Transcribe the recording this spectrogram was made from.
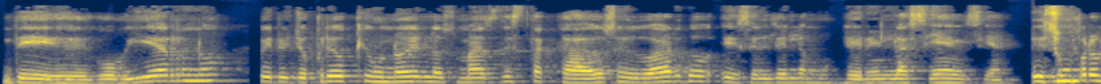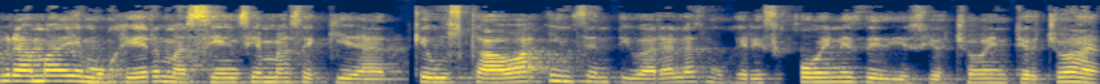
de gobierno, pero yo creo que uno de los más destacados, Eduardo, es el de la mujer en la ciencia. Es un programa de mujer más ciencia más equidad que buscaba incentivar a las mujeres jóvenes de 18 a 28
